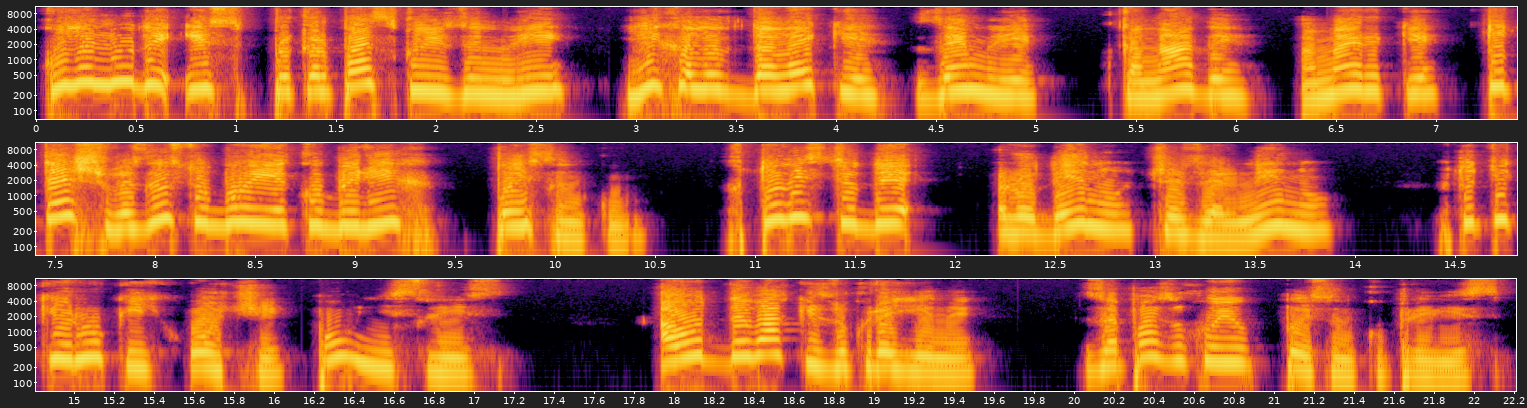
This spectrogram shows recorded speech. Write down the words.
коли люди із Прикарпатської землі їхали в далекі землі Канади, Америки, то теж везли з собою як оберіг писанку. Хто віз сюди родину чи зернину, хто тільки руки й очі, повні сліз. А от дивак із України за пазухою писанку привіз.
